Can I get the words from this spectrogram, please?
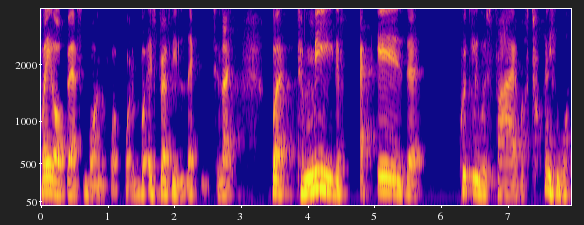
playoff basketball in the fourth quarter, but especially like tonight. But to me, the fact is that Quickley was five of 21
